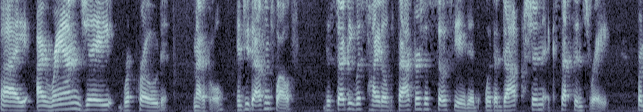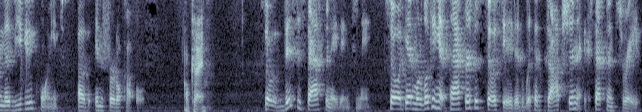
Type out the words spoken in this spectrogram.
by Iran J. Reprod Medical in 2012. The study was titled Factors Associated with Adoption Acceptance Rate from the Viewpoint of Infertile Couples. Okay. So this is fascinating to me. So again, we're looking at factors associated with adoption acceptance rate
